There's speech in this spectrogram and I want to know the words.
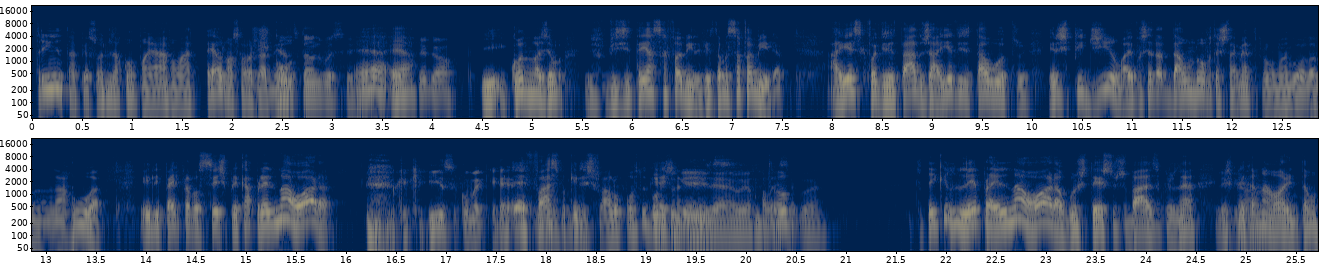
30 pessoas nos acompanhavam até o nosso alojamento. Escoltando você. É, é. Legal. E quando nós eu visitei essa família, visitamos essa família. Aí esse que foi visitado já ia visitar o outro. Eles pediam, aí você dá, dá um Novo Testamento para um angolano na rua, ele pede para você explicar para ele na hora. o que, que é isso? Como é que é? É fácil porque eles falam português, Português, né? é, eu ia falar Então, isso agora. tu tem que ler para ele na hora alguns textos básicos, né? Legal. Explica na hora. Então,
